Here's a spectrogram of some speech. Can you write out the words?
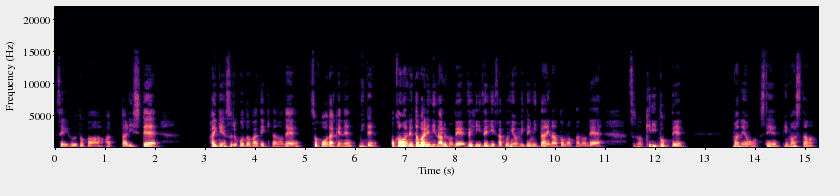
セリフとかあったりして、拝見することができたので、そこだけね、見て、他はネタバレになるので、ぜひぜひ作品を見てみたいなと思ったので、その切り取って真似をしてみました。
